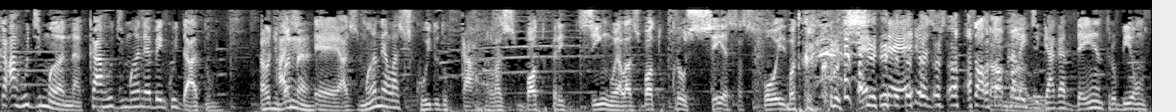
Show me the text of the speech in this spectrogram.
carro de mana. Carro de mana é bem cuidado. Carro de As- mana? é, as manas elas cuidam do carro, elas botam pretinho, elas botam crochê, essas coisas. Bota crochê. É sério, as- só toca Lady maluco. Gaga dentro, Beyoncé.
